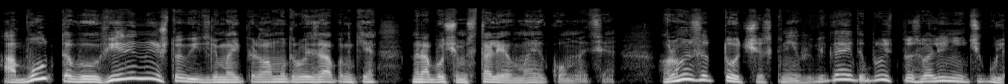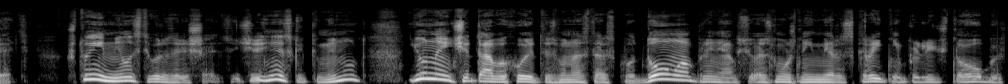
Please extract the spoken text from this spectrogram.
а будто вы уверены, что видели мои перламутровые запонки на рабочем столе в моей комнате. Роза тотчас к ней выбегает и просит позволения идти гулять что ей милостиво разрешается. И через несколько минут юная чита выходит из монастырского дома, приняв всевозможные меры скрыть неприличную обувь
